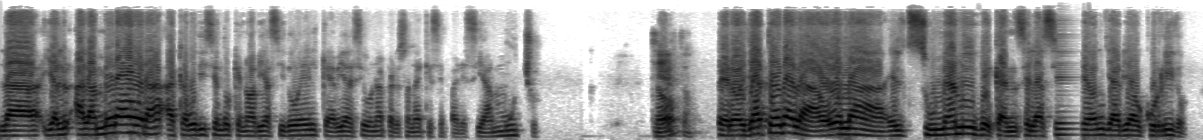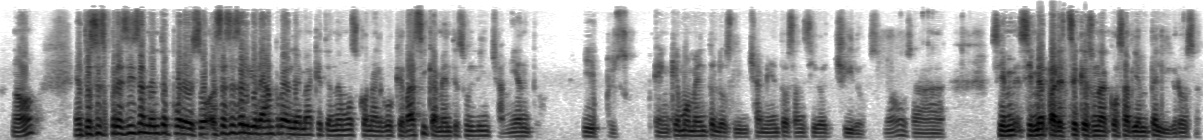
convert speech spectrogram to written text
La, y al- a la mera hora acabó diciendo que no había sido él, que había sido una persona que se parecía mucho. ¿no? Cierto. Pero ya toda la ola, el tsunami de cancelación ya había ocurrido, ¿no? Entonces, precisamente por eso, o sea, ese es el gran problema que tenemos con algo que básicamente es un linchamiento. Y pues, ¿en qué momento los linchamientos han sido chidos, ¿no? O sea, sí, me- sí me parece que es una cosa bien peligrosa.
